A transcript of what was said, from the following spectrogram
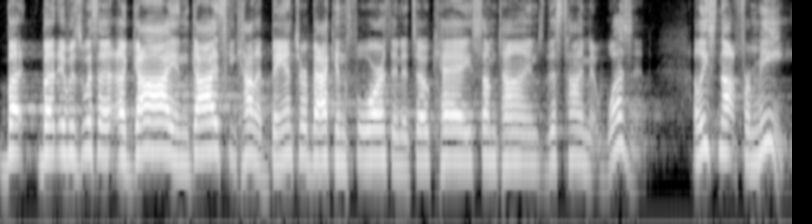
But, but it was with a, a guy, and guys can kind of banter back and forth, and it's okay sometimes. This time it wasn't, at least not for me.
